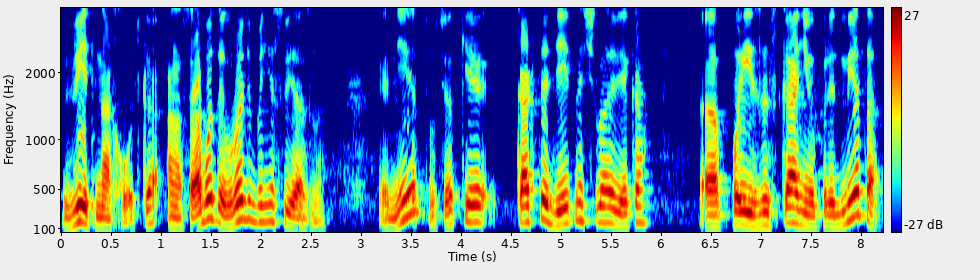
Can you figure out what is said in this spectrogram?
Ведь находка, она с работой вроде бы не связана. Нет, все-таки как-то деятельность человека э, по изысканию предмета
